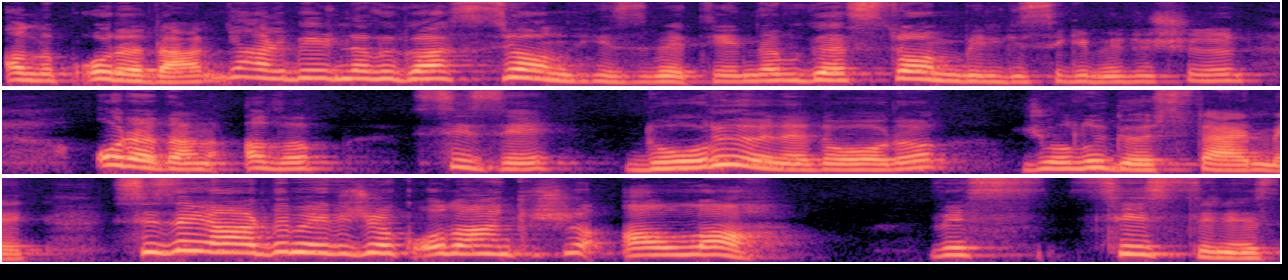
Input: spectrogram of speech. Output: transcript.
alıp oradan yani bir navigasyon hizmeti, navigasyon bilgisi gibi düşünün. Oradan alıp sizi doğru yöne doğru yolu göstermek. Size yardım edecek olan kişi Allah ve sizsiniz.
